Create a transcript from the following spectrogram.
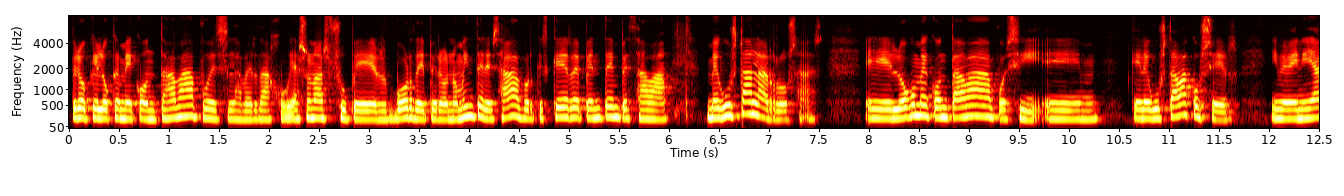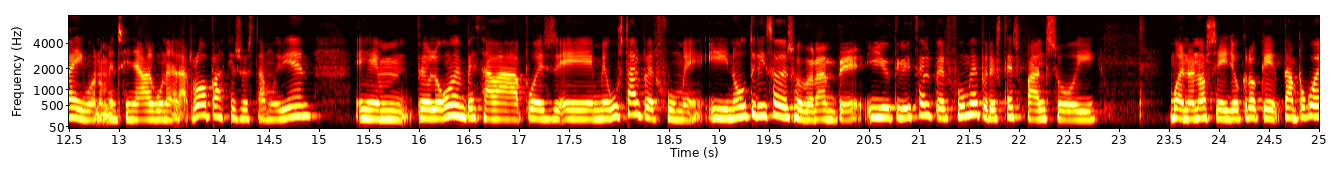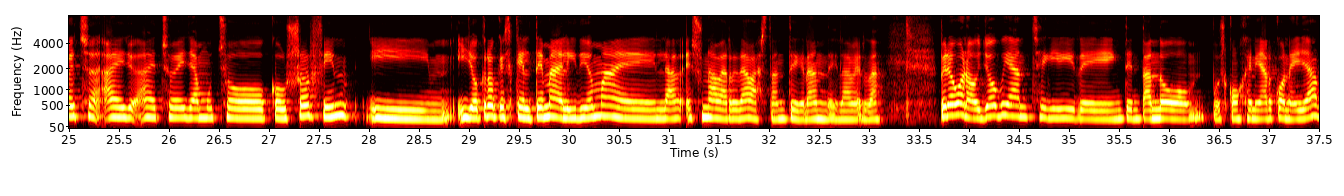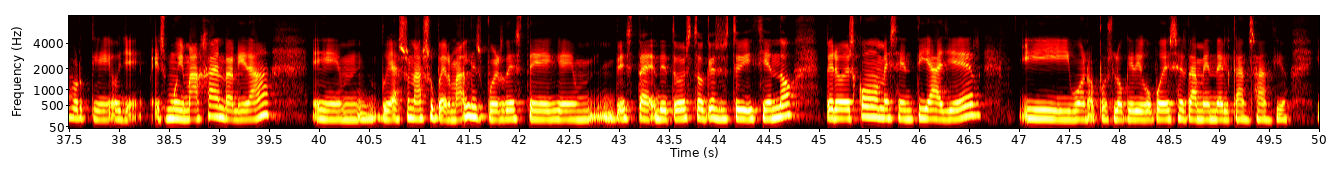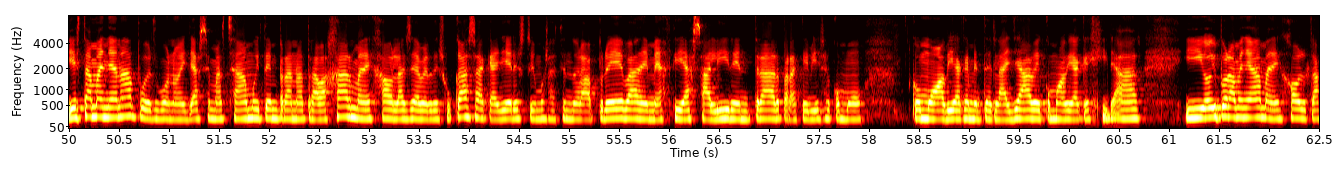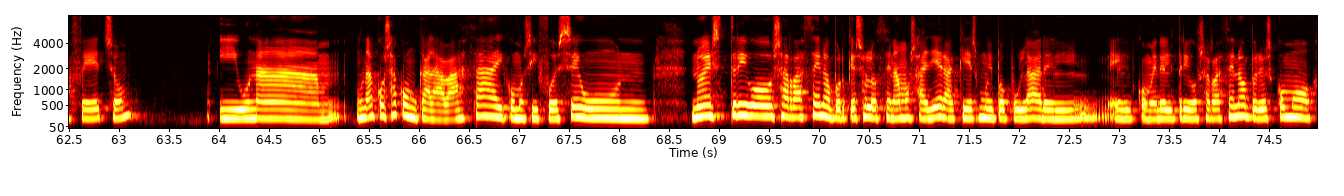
pero que lo que me contaba, pues la verdad, voy a sonar súper borde, pero no me interesaba, porque es que de repente empezaba, me gustan las rosas. Eh, luego me contaba, pues sí, em, que le gustaba coser y me venía y bueno, me enseñaba alguna de las ropas, que eso está muy bien, em, pero luego me empezaba, pues eh, me gusta el perfume y no utilizo desodorante y utilizo el perfume, pero este es falso y bueno, no sé, yo creo que tampoco ha hecho, ha hecho ella mucho couchsurfing y, yo creo que es que el tema del idioma eh, es una barrera bastante grande, la verdad. Pero bueno, yo voy a seguir eh, intentando pues congeniar con ella porque, oye, es muy maja en realidad. Em, voy a sonar súper mal después de, este, de, de todo esto que os estoy diciendo, pero es como me sentí ayer y bueno, pues lo que digo puede ser también del cansancio. Y esta mañana, pues bueno, ella se marchaba muy temprano a trabajar, me ha dejado las llaves de su casa, que ayer estuvimos haciendo la prueba de me hacía salir, entrar para que viese cómo, cómo había que meter la llave, cómo había que girar. Y hoy por la mañana me ha dejado el café hecho y una, una, cosa con calabaza y como si fuese un... No es trigo sarraceno porque eso lo cenamos ayer, aquí es muy popular el, comer el trigo sarraceno, pero es como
